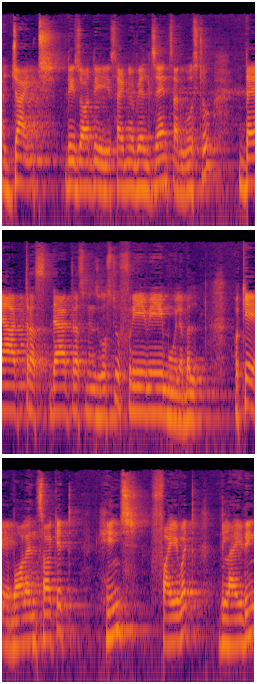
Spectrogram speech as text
uh, joint. These are the synovial joints are goes to diatrus diatrus means goes to freeway movable. Okay ball and socket hinge pivot gliding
